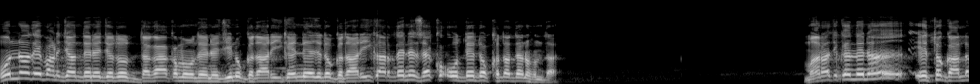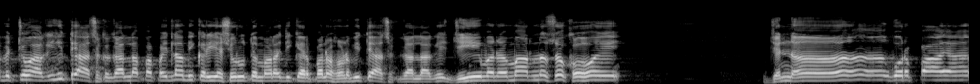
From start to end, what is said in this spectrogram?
ਉਹਨਾਂ ਦੇ ਬਣ ਜਾਂਦੇ ਨੇ ਜਦੋਂ ਦਗਾ ਕਮਾਉਂਦੇ ਨੇ, ਜਿਹਨੂੰ ਗਦਾਰੀ ਕਹਿੰਦੇ ਆ, ਜਦੋਂ ਗਦਾਰੀ ਕਰਦੇ ਨੇ ਸਿੱਖ, ਉਹਦੇ ਦੁੱਖ ਦਾ ਦਿਨ ਹੁੰਦਾ। ਮਹਾਰਾਜ ਕਹਿੰਦੇ ਨਾ, ਇੱਥੋਂ ਗੱਲ ਵਿੱਚੋਂ ਆ ਗਈ ਜੀ ਇਤਿਹਾਸਕ ਗੱਲ ਆਪਾਂ ਪਹਿਲਾਂ ਵੀ ਕਰੀ ਆ ਸ਼ੁਰੂ ਤੇ ਮਹਾਰਾਜ ਦੀ ਕਿਰਪਾ ਨਾਲ ਹੁਣ ਵੀ ਇਤਿਹਾਸਕ ਗੱਲ ਆ ਗਈ। ਜੀਵਨ ਮਰਨ ਸੁਖ ਹੋਏ ਜਿਨ੍ਹਾਂ ਗੁਰ ਪਾਇਆ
